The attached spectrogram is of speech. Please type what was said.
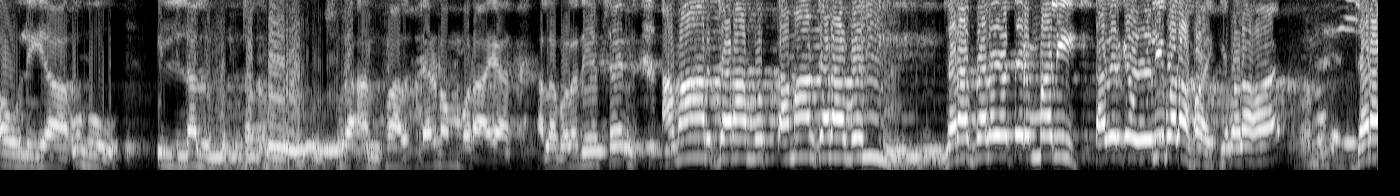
আউলিয়াউহু ইল্লাল মুত্তাকুন। সূরা আনফাল 13 নম্বর আয়াত। আল্লাহ বলে দিয়েছেন আমার যারা মুত্ত আমার যারা ওলি যারা বেলায়েতের মালিক তাদেরকে ওলি বলা হয়। কি বলা হয়? যারা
